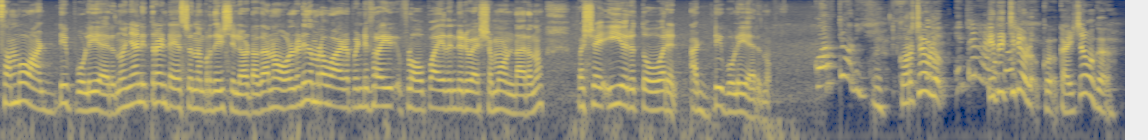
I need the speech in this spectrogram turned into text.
സംഭവം അടിപൊളിയായിരുന്നു. ഞാൻ ഇത്രയും ടേസ്റ്റ് ഒന്നും പ്രതീക്ഷിച്ചില്ല കേട്ടോ. കാരണം ഓൾറെഡി നമ്മുടെ വാഴപ്പിണ്ടി ഫ്രൈ ഫ്ലോപ്പ് ആയതിന്റെ ഒരു വിഷമം ഉണ്ടായിരുന്നു. പക്ഷേ ഈ ഒരു തോരൻ അടിപൊളിയായിരുന്നു. കുറച്ച് ഉള്ളൂ. ഇത് ഇച്ചിരി ഉള്ളൂ. കഴിച്ചു നോക്ക്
